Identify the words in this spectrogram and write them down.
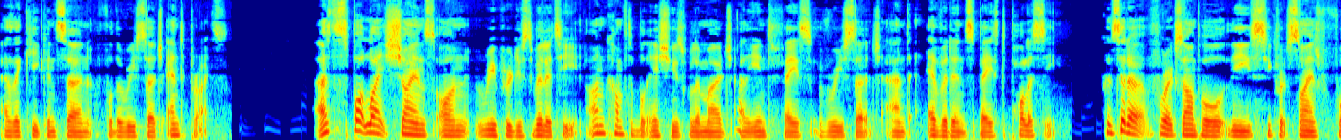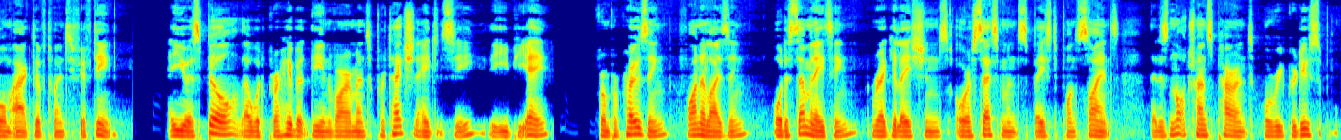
as a key concern for the research enterprise. As the spotlight shines on reproducibility, uncomfortable issues will emerge at the interface of research and evidence based policy. Consider, for example, the Secret Science Reform Act of 2015, a US bill that would prohibit the Environmental Protection Agency, the EPA, from proposing, finalizing, or disseminating regulations or assessments based upon science that is not transparent or reproducible.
